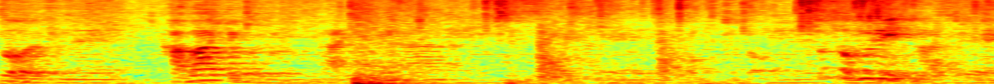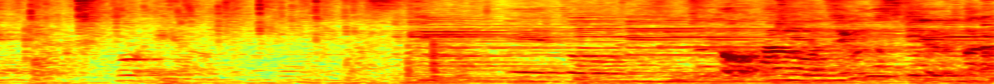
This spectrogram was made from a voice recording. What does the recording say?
そうですねカバー曲がいいかな、えー、ちょっとちょっと古い感じでを選ぼうと思いますえっ、ー、とちょっとあの自分のスケールまだ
